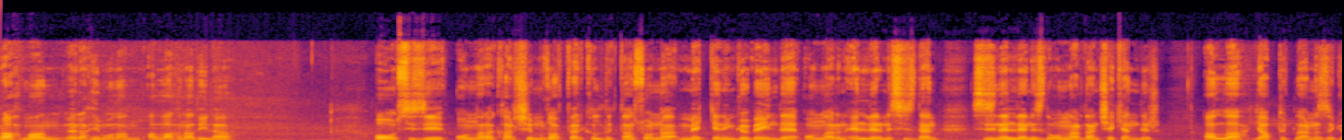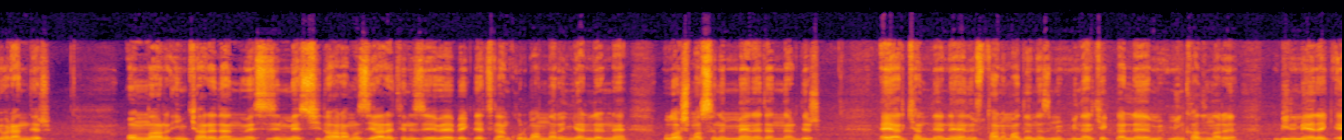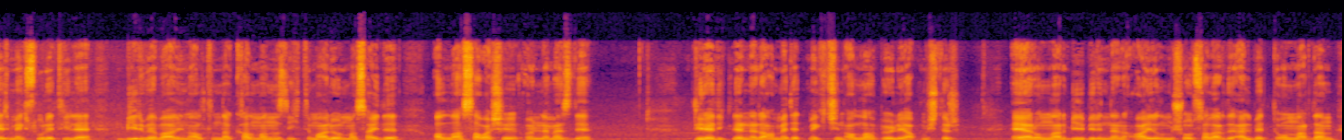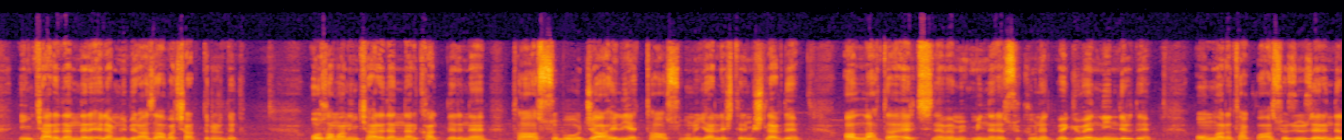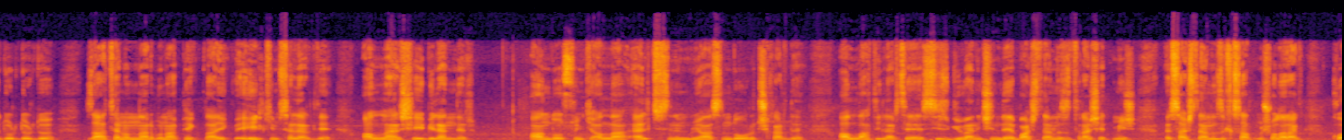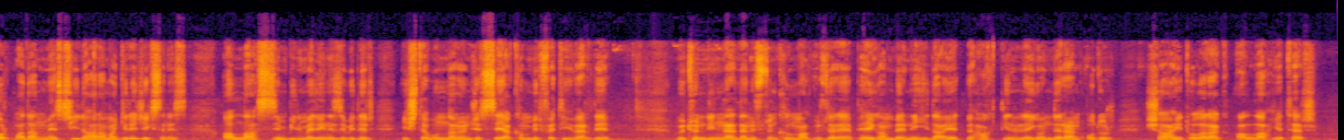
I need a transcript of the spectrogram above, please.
Rahman ve Rahim olan Allah'ın adıyla o sizi onlara karşı muzaffer kıldıktan sonra Mekke'nin göbeğinde onların ellerini sizden, sizin ellerinizi onlardan çekendir. Allah yaptıklarınızı görendir. Onlar inkar eden ve sizin Mescid-i Haram'ı ziyaretinizi ve bekletilen kurbanların yerlerine ulaşmasını men edenlerdir. Eğer kendilerini henüz tanımadığınız mümin erkeklerle mümin kadınları bilmeyerek ezmek suretiyle bir vebalin altında kalmanız ihtimali olmasaydı Allah savaşı önlemezdi. Dilediklerine rahmet etmek için Allah böyle yapmıştır. Eğer onlar birbirinden ayrılmış olsalardı elbette onlardan inkar edenleri elemli bir azaba çarptırırdık. O zaman inkar edenler kalplerine taassubu, cahiliyet taassubunu yerleştirmişlerdi. Allah da elçisine ve müminlere sükunet ve güvenli indirdi. Onları takva sözü üzerinde durdurdu. Zaten onlar buna pek layık ve ehil kimselerdi. Allah her şeyi bilendir. Andolsun ki Allah elçisinin rüyasını doğru çıkardı. Allah dilerse siz güven içinde başlarınızı tıraş etmiş ve saçlarınızı kısaltmış olarak korkmadan mescid-i harama gireceksiniz. Allah sizin bilmediğinizi bilir. İşte bundan önce size yakın bir fetih verdi. Bütün dinlerden üstün kılmak üzere peygamberini hidayet ve hak din ile gönderen odur. Şahit olarak Allah yeter.''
